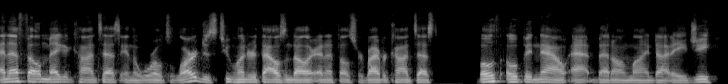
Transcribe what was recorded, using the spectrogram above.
NFL mega contest and the world's largest $200,000 NFL survivor contest, both open now at betonline.ag.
